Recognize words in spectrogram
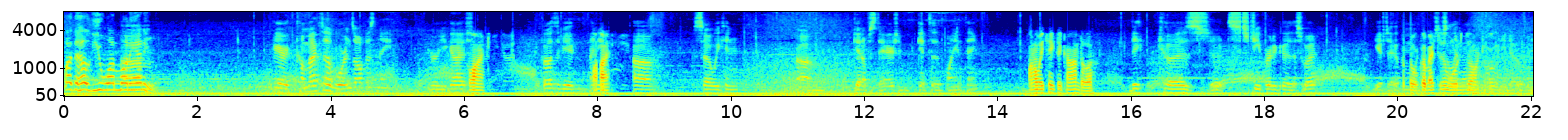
why the hell do you want money Um, anyway? Here, come back to the warden's office, Nate. Or you guys, Why? both of you. I Why? need, uh, so we can um get upstairs and get to the plane thing. Why don't we take the gondola? Because it's cheaper to go this way. You have to open We'll go back to the warden's office. door we need to open.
